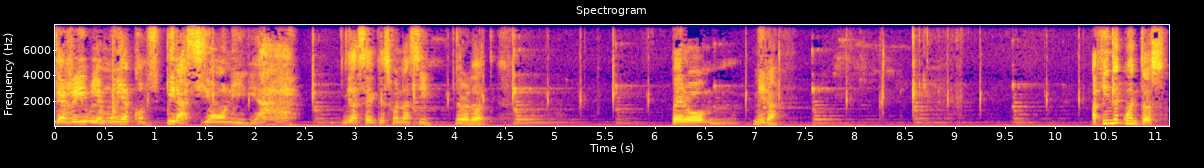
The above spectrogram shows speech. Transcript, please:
terrible, muy a conspiración y ah, ya sé que suena así, de verdad. Pero mira, a fin de cuentas,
